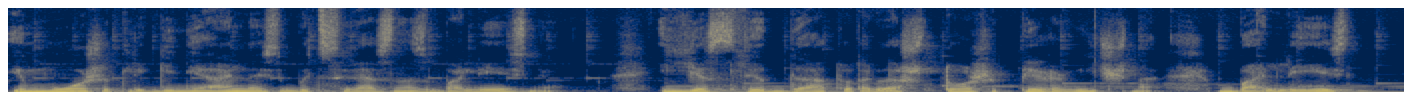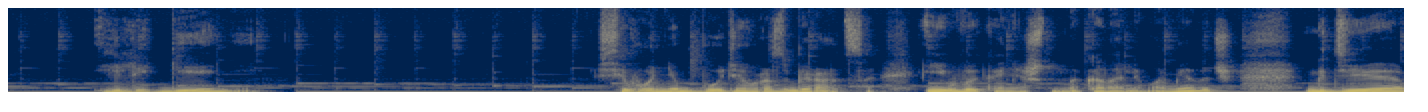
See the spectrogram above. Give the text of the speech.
И может ли гениальность быть связана с болезнью? И если да, то тогда что же первично, болезнь или гений? Сегодня будем разбираться. И вы, конечно, на канале Мамедыч, где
